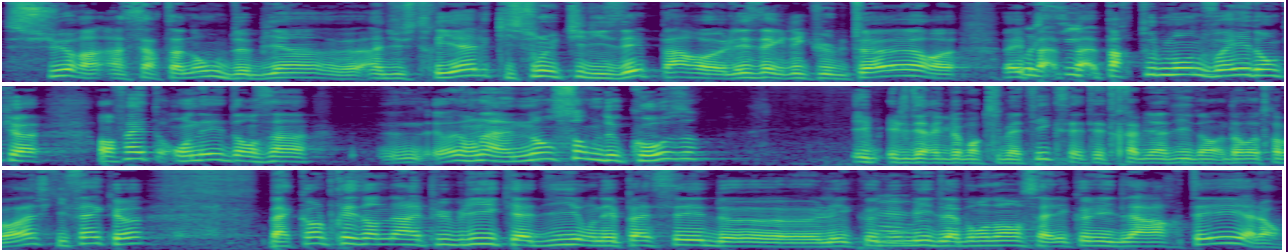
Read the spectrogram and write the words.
sur un, un certain nombre de biens euh, industriels qui sont utilisés par euh, les agriculteurs, euh, et par, Aussi. par- par tout le monde. Vous voyez, donc, euh, en fait, on est dans un, on a un ensemble de causes et, et le dérèglement climatique, ça a été très bien dit dans, dans votre reportage, qui fait que bah, quand le président de la République a dit on est passé de l'économie de l'abondance à l'économie de la rareté, alors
